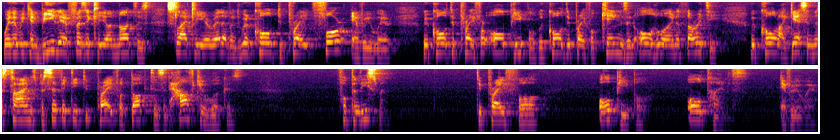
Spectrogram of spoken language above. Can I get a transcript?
Whether we can be there physically or not is slightly irrelevant. We're called to pray for everywhere. We're called to pray for all people. We're called to pray for kings and all who are in authority. We're called, I guess, in this time specifically to pray for doctors and healthcare workers, for policemen, to pray for all people, all times, everywhere.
